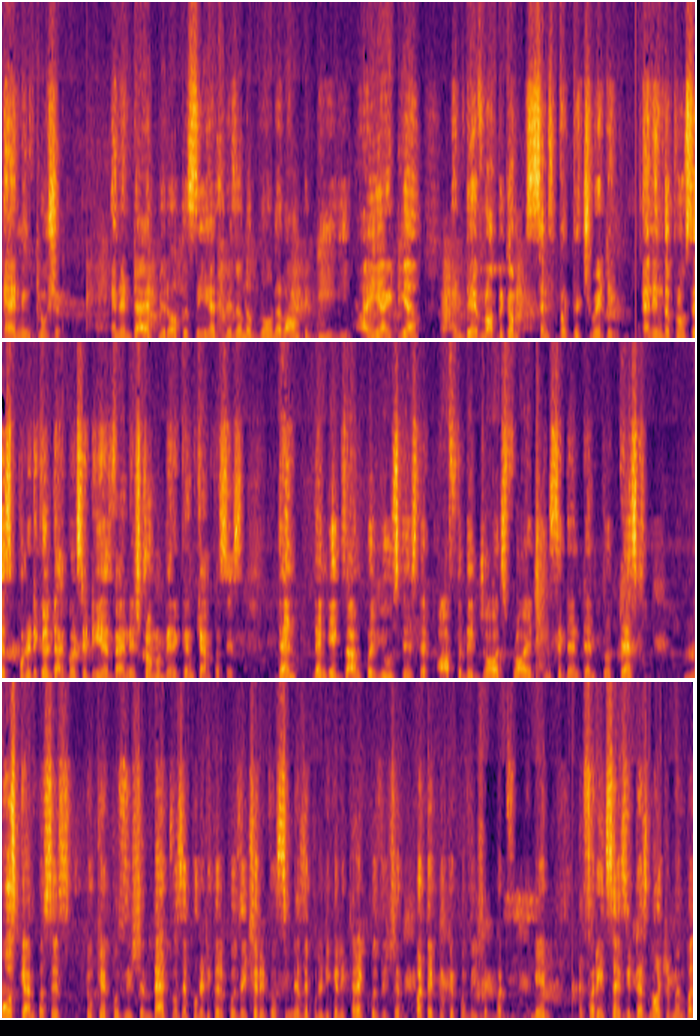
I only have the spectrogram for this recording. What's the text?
and inclusion. An entire bureaucracy has risen or grown around the DEI idea, and they've now become self-perpetuating. And in the process, political diversity has vanished from American campuses. Then, then the example used is that after the George Floyd incident and protest, most campuses took a position. That was a political position. It was seen as a politically correct position, but they took a position. But again, and Fareed says he does not remember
